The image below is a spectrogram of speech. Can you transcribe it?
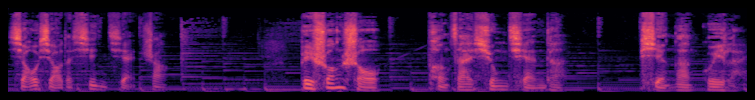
小小的信笺上，被双手捧在胸前的平安归来。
